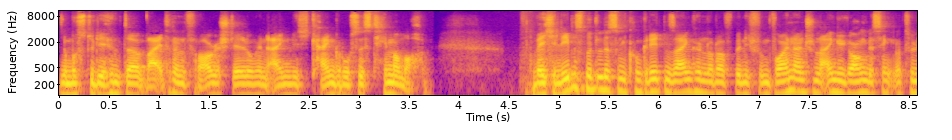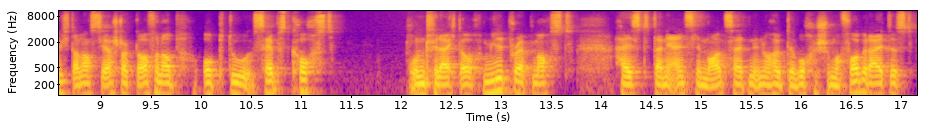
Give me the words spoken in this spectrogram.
Dann musst du dir hinter weiteren Fragestellungen eigentlich kein großes Thema machen. Welche Lebensmittel das im Konkreten sein können, darauf bin ich im Vorhinein schon eingegangen. Das hängt natürlich dann auch sehr stark davon ab, ob du selbst kochst und vielleicht auch Meal Prep machst, heißt deine einzelnen Mahlzeiten innerhalb der Woche schon mal vorbereitest,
